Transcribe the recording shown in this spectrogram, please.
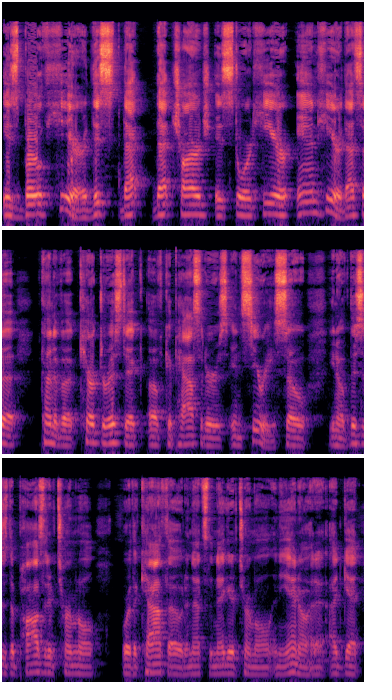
is both here. This that that charge is stored here and here. That's a kind of a characteristic of capacitors in series. So, you know, if this is the positive terminal or the cathode, and that's the negative terminal in the anode, I'd get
